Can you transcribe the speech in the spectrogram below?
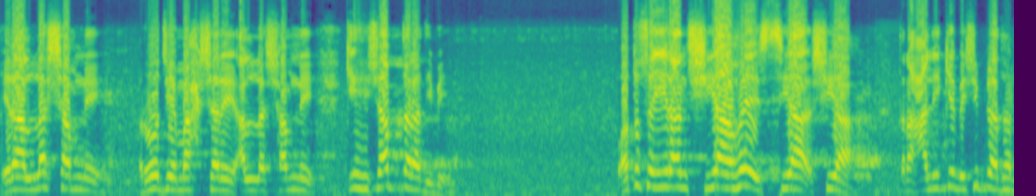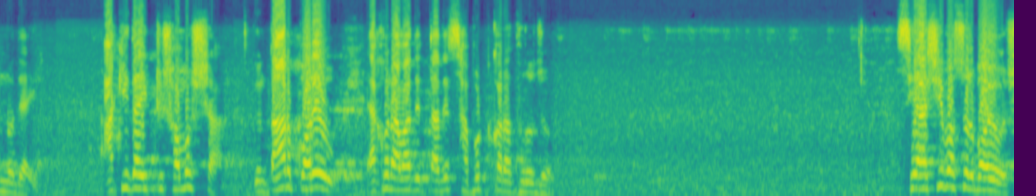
এরা আল্লাহর সামনে, রোজে মাহসারে আল্লাহর সামনে কি হিসাব তারা দিবে? অথচ ইরান শিয়া হয়ে শিয়া শিয়া, তারা আলীকে বেশি প্রাধান্য দেয়। আকিদা একটু সমস্যা, কিন্তু তারপরেও এখন আমাদের তাদের সাপোর্ট করা প্রয়োজন। ছিয়াশি বছর বয়স,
